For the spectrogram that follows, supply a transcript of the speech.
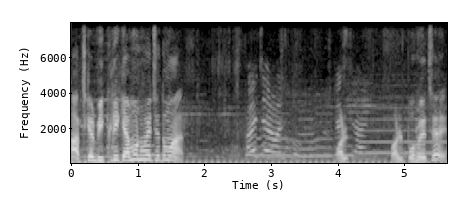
আজকের বিক্রি কেমন হয়েছে তোমার? অল- অল্প হয়েছে?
